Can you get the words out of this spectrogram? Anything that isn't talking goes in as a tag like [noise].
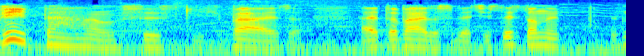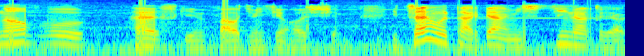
Witam wszystkich bardzo, ale to bardzo serdecznie. Z tej strony znowu Herskin V98. I czemu tak ja mi ścina, to ja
